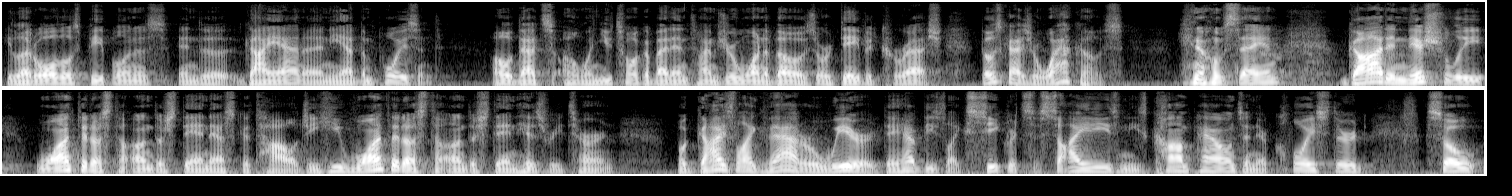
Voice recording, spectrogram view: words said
He led all those people in his, into Guyana and he had them poisoned. Oh, that's, oh, when you talk about end times, you're one of those. Or David Koresh. Those guys are wackos. You know what I'm saying? God initially wanted us to understand eschatology, He wanted us to understand His return. But guys like that are weird. They have these like secret societies and these compounds and they're cloistered. So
